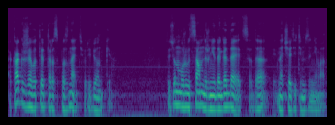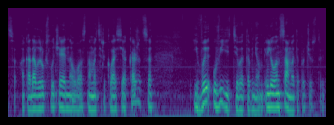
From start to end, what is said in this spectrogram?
а как же вот это распознать в ребенке? То есть он, может быть, сам даже не догадается, да, начать этим заниматься. А когда вдруг случайно у вас на мастер-классе окажется, и вы увидите в это в нем, или он сам это почувствует?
